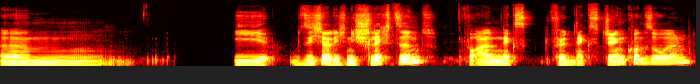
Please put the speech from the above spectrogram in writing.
ähm, die sicherlich nicht schlecht sind, vor allem next, für Next-Gen-Konsolen.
